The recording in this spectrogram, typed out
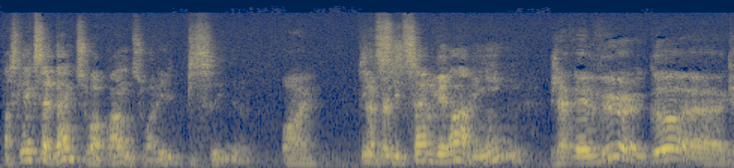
Parce que l'excédent que tu vas prendre, tu vas aller le pisser. là. Ouais. Ça ne servira à rien. J'avais vu un gars, euh, que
